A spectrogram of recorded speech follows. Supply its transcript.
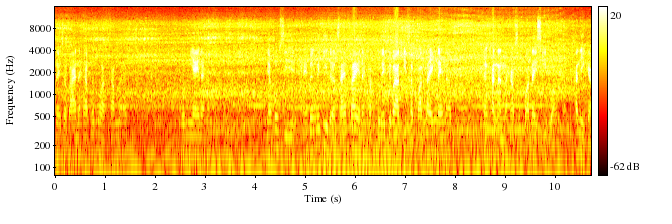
ได้สบายนะครับเพื่อนหมวดคำนะครับ ลมใหญ่นะครับเดี๋ยวผมสีให้เบิ่งวิธีเดินสายไฟนะครับคุณเอคิว่าที่สปอตไลท์ยังไงนะครับยังขั้นนั้นนะครับสปอตไลท์สีดวงครับขั้นนี้ก็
